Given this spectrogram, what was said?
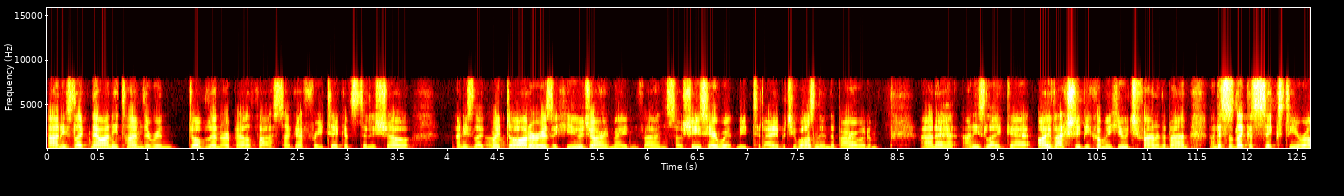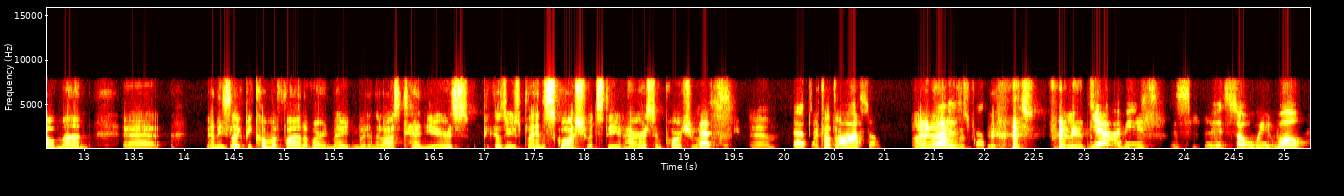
And he's like, now anytime they're in Dublin or Belfast, I get free tickets to the show. And he's like, my Oh. daughter is a huge Iron Maiden fan, so she's here with me today, but she wasn't in the bar with him. And uh, and he's like, uh, I've actually become a huge fan of the band. And this is like a 60 year old man. Uh, and he's like become a fan of Iron Maiden within the last 10 years because he was playing squash with Steve Harris in Portugal. That's um, that's I thought that was- awesome. I know. is- it was, it's brilliant. yeah i mean it's, it's it's so weird well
